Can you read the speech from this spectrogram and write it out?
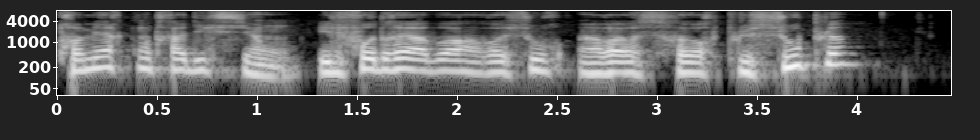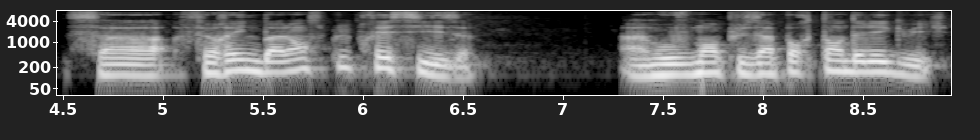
Première contradiction, il faudrait avoir un ressort, plus souple, ça ferait une balance plus précise, un mouvement plus important de l'aiguille.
